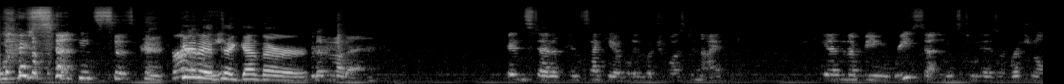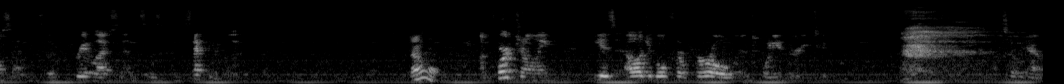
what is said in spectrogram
life sentences. Get it together. blah, blah, blah, instead of consecutively, which was denied. He ended up being resentenced to his original sentence of three life sentences consecutively. Oh. Unfortunately, he is eligible for parole in 2032. So we have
